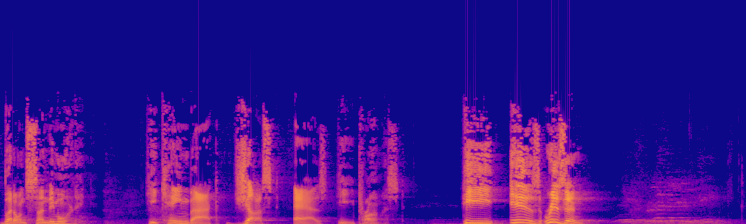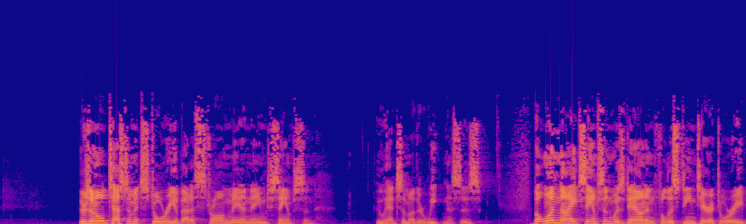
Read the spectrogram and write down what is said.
But on Sunday morning, he came back just as he promised. He is risen. There's an Old Testament story about a strong man named Samson who had some other weaknesses. But one night, Samson was down in Philistine territory,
